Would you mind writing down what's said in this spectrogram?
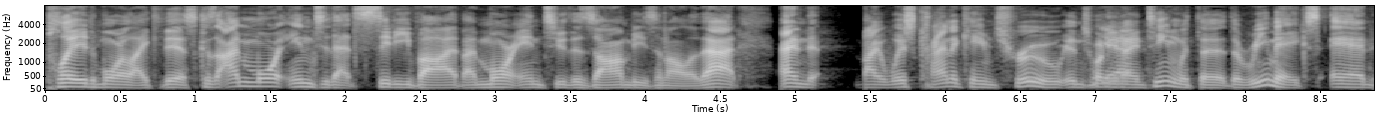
played more like this because I'm more into that city vibe. I'm more into the zombies and all of that. And my wish kind of came true in 2019 with the the remakes and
